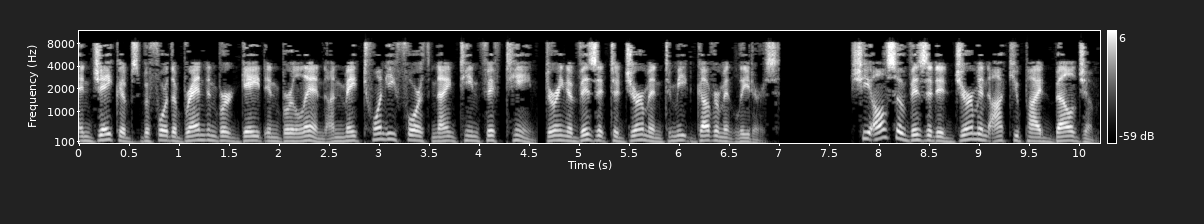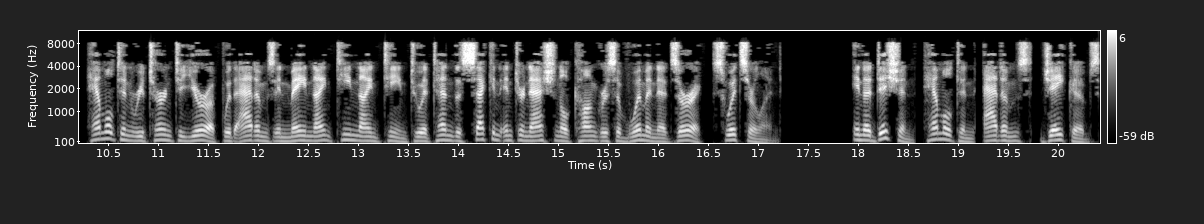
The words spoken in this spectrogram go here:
and Jacobs before the Brandenburg Gate in Berlin on May 24, 1915, during a visit to German to meet government leaders. She also visited German-occupied Belgium. Hamilton returned to Europe with Addams in May 1919 to attend the Second International Congress of Women at Zurich, Switzerland. In addition, Hamilton, Addams, Jacobs,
